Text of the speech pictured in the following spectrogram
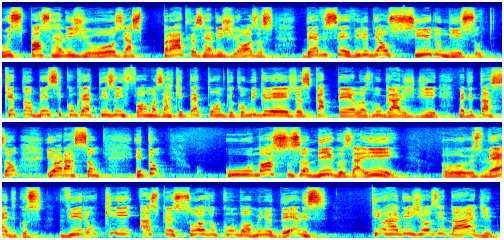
O espaço religioso e as práticas religiosas devem servir de auxílio nisso, que também se concretiza em formas arquitetônicas, como igrejas, capelas, lugares de meditação e oração. Então, os nossos amigos aí, os médicos, viram que as pessoas do condomínio deles tinham religiosidade,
